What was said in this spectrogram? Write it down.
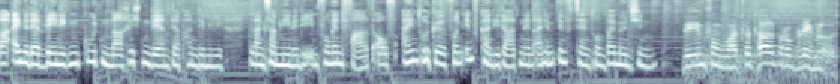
war eine der wenigen guten Nachrichten während der Pandemie. Langsam nehmen die Impfungen Fahrt auf. Eindrücke von Impfkandidaten in einem Impfzentrum bei München. Die Impfung war total problemlos.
